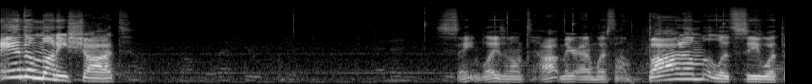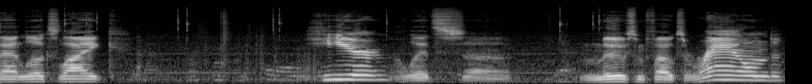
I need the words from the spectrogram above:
And the money shot. Saint Blazing on top, Mayor Adam West on bottom. Let's see what that looks like. Here, let's uh, move some folks around.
